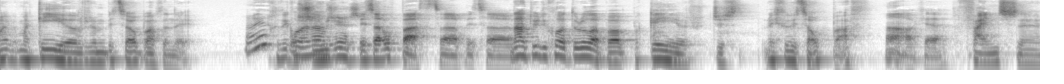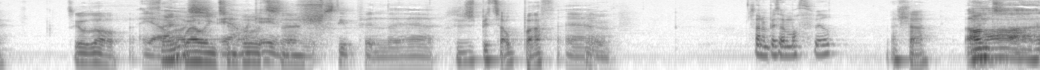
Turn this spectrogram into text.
mae ma geir yn bita o beth yndi. O ie? Chyddi clywed na? Bita o bath ta bita... Na, dwi wedi clywed rhywle bod bo geir just wnaeth o bita o bath. O, oce. Fence neu... Ti'n gwybod ddol? Ie, Wellington boots neu... Stupid, ie. Just bita o bath. Ie. Sa'n nhw'n bita mothfil? Alla. Ond... Oh,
